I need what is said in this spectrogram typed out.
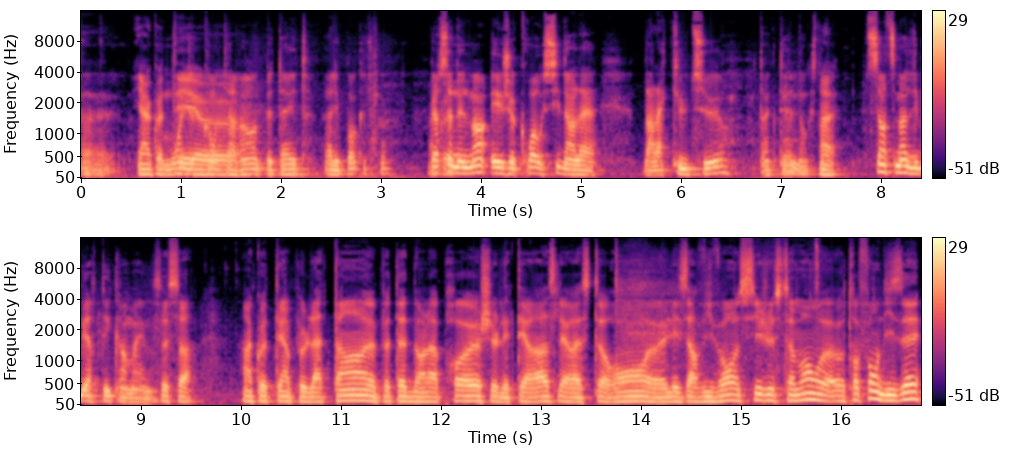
Euh, il y a un côté... Moins de compte à rendre, peut-être, à l'époque, en tout cas personnellement, et je crois aussi dans la, dans la culture en tant que telle. Donc, c'est un sentiment de liberté quand même. C'est ça un côté un peu latin, euh, peut-être dans l'approche, les terrasses, les restaurants, euh, les arts vivants aussi, justement. Euh, autrefois, on disait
